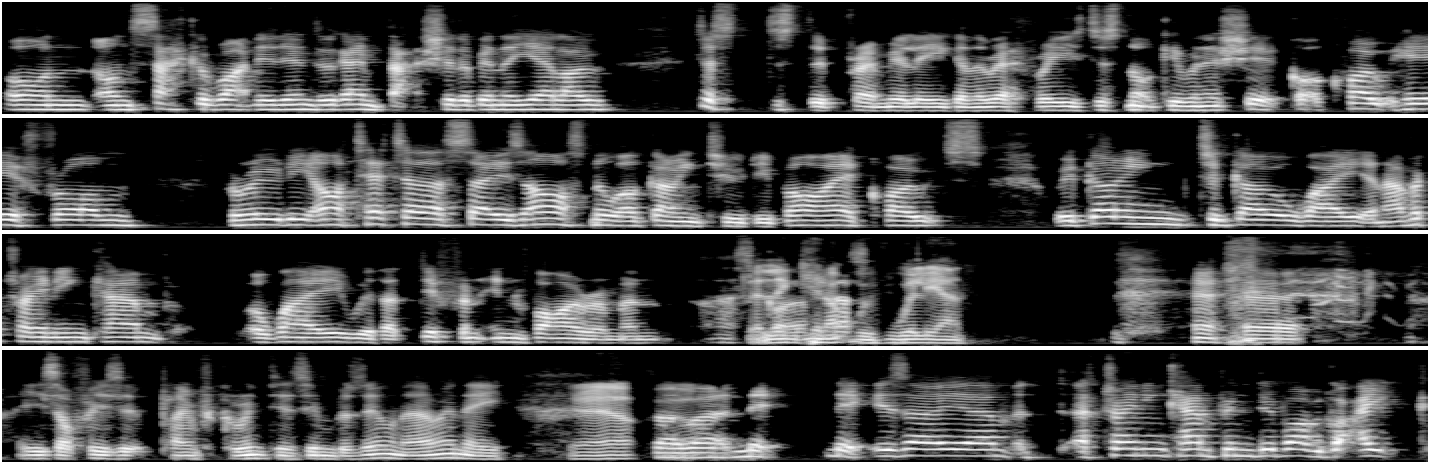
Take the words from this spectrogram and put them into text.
on on Saka right near the end of the game. That should have been a yellow just just the Premier League and the referees just not giving a shit. Got a quote here from from Rudy Arteta says Arsenal are going to Dubai. Quotes: We're going to go away and have a training camp away with a different environment. That's They're linking up with Willian. he's off. He's playing for Corinthians in Brazil now, isn't he? Yeah. So uh, Nick, Nick is a, um, a training camp in Dubai. We've got eight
